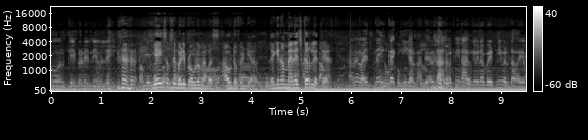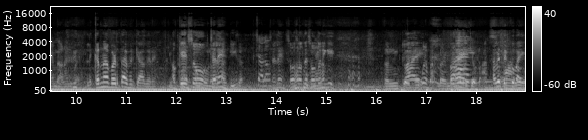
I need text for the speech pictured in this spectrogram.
और केकड़े नेवले। यही सबसे बड़ी प्रॉब्लम है बस आउट ऑफ़ इंडिया लेकिन हम मैनेज कर लेते हैं। हमें भाई नहीं कर, नहीं कर पाते यार दाल मखनी नान के बिना पेट नहीं भरता भाई अपना। करना पड़ता है फिर क्या करें? ओके सो चलें। चलो। चले सो सोते सो तो नहीं की। बाय बाय अबे देखो भाई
